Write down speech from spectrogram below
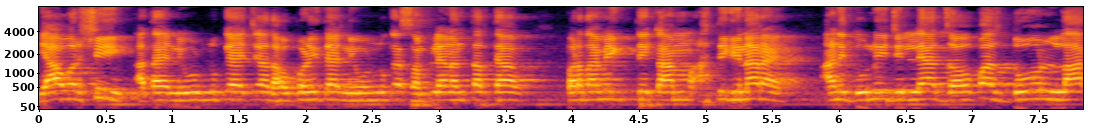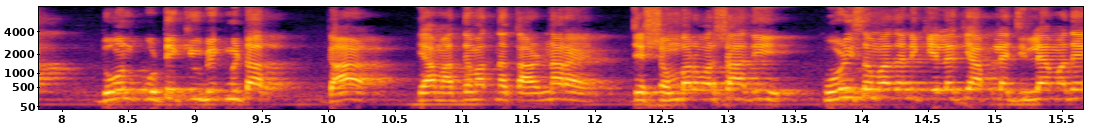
यावर्षी आता या निवडणुकीच्या धावपळी त्या निवडणुका संपल्यानंतर त्या परत आम्ही ते काम हाती घेणार आहे. आणि दोन्ही जिल्ह्यात जवळपास दोन लाख दोन कोटी क्युबिक मीटर गाळ या माध्यमातून काढणार आहे. जे शंभर वर्षाआधी कोळी समाजाने केलं की आपल्या जिल्ह्यामध्ये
